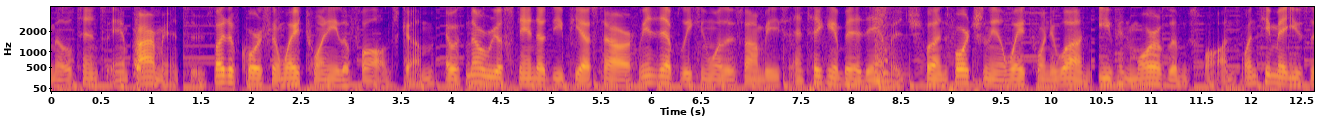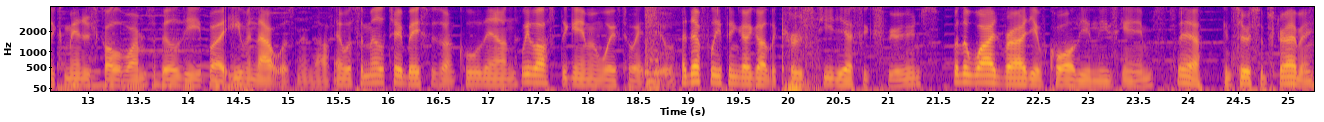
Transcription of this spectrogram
Militants, and Pyromancers. But of course in wave 20 the Fallen come, and with no real standout DPS tower, we ended up leaking one of the zombies and taking a bit of damage. But unfortunately on wave 21, even more of them spawned. One teammate used the Commander's Call of Arms ability, but even that wasn't enough. And with the military bases on cooldown, we lost the game in wave 22. I definitely think I got the cursed TDS experience, with a wide variety of quality in these games. So yeah, consider subscribing.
